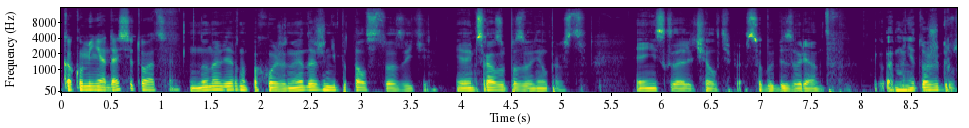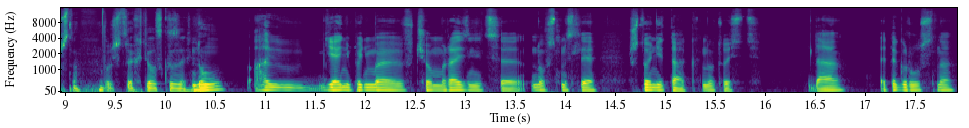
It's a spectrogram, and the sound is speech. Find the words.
Как у меня, да, ситуация? Ну, наверное, похоже. Но я даже не пытался туда зайти. Я им сразу позвонил просто. И они сказали, чел, типа, особо без вариантов. А Мне тоже грустно, вот что я хотел сказать. Ну, а я не понимаю, в чем разница. Ну, в смысле, что не так? Ну, то есть, да, это грустно.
